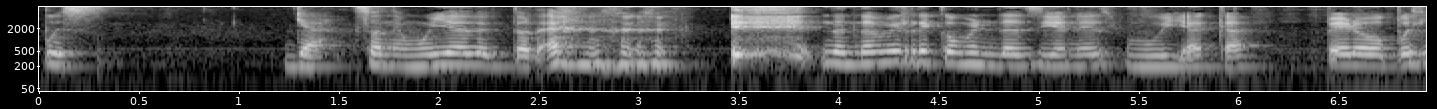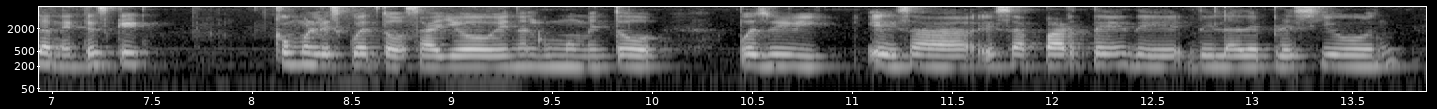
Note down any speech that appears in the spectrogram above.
pues ya, soné muy a doctora, dando mis recomendaciones muy acá. Pero pues la neta es que, como les cuento, o sea, yo en algún momento pues viví esa, esa parte de, de la depresión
